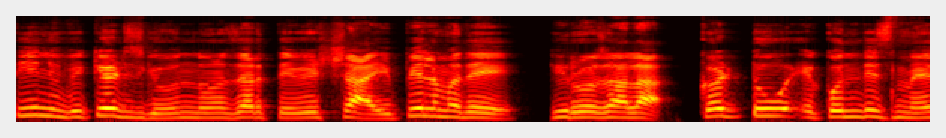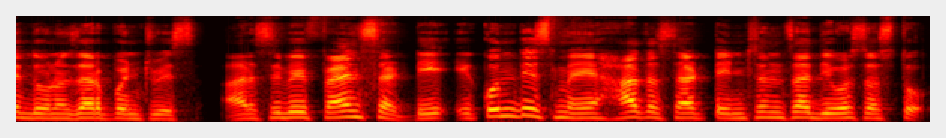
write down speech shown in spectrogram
तीन विकेट्स घेऊन दोन हजार तेवीसच्या आय पी एलमध्ये हिरो झाला. कट टू एकोणतीस मे दोन हजार पंचवीस. आर सी बी फॅन्ससाठी एकोणतीस मे हा तसा टेन्शनचा दिवस असतो.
